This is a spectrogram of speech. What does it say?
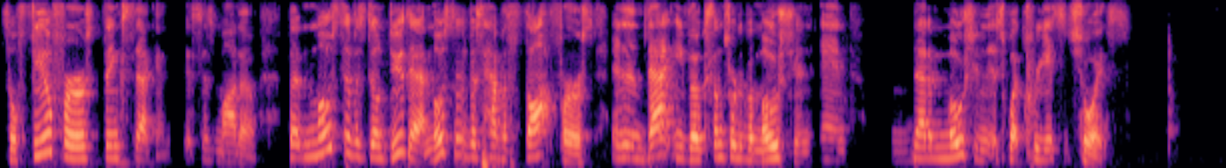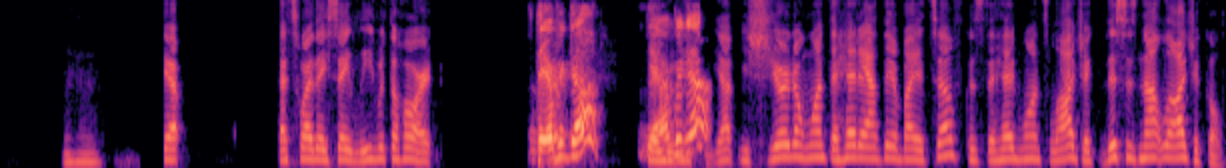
So feel first, think second. It's his motto. But most of us don't do that. Most of us have a thought first, and then that evokes some sort of emotion, and that emotion is what creates a choice. Mm-hmm. Yep. That's why they say lead with the heart. There we go. Yeah, There we go. Yep. You sure don't want the head out there by itself because the head wants logic. This is not logical.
